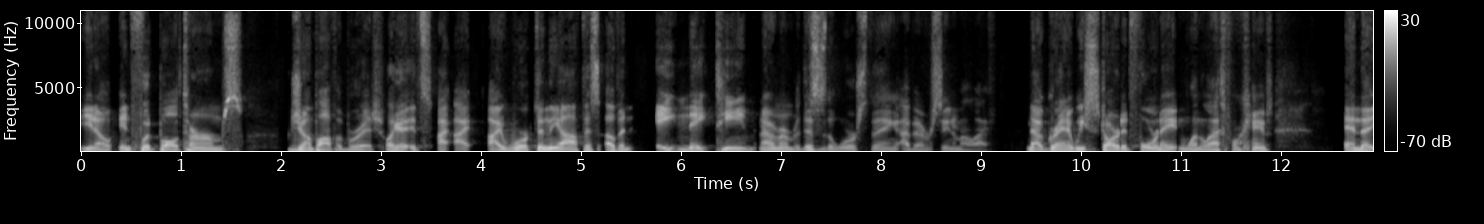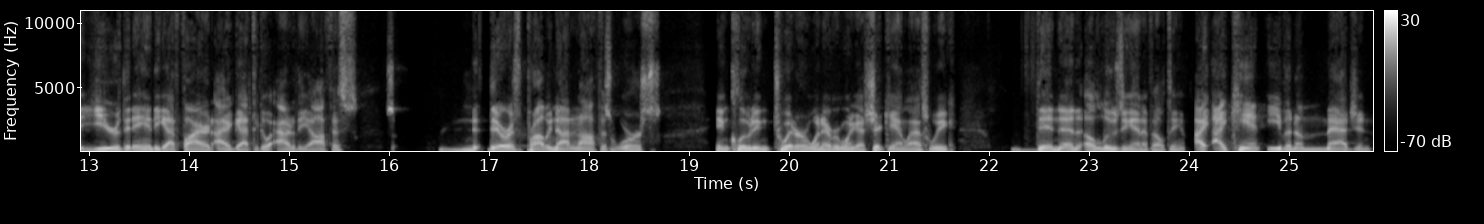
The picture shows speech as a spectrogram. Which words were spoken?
you know, in football terms, jump off a bridge. Like it's, I, I, I worked in the office of an eight and eight team, and I remember this is the worst thing I've ever seen in my life. Now, granted, we started four and eight and won the last four games. And the year that Andy got fired, I got to go out of the office. So n- there is probably not an office worse, including Twitter when everyone got shit canned last week, than an, a losing NFL team. I, I can't even imagine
